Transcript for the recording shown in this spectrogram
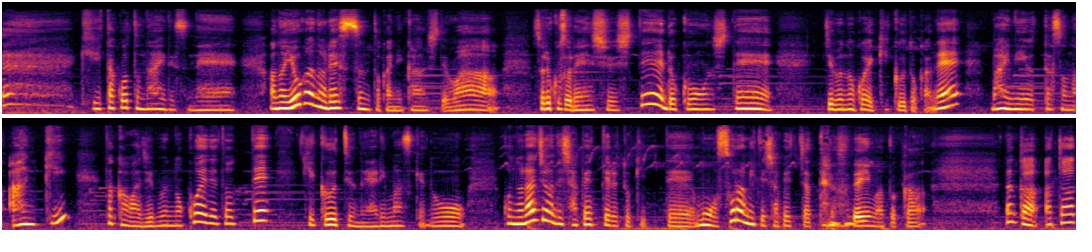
聞いたことないですね。あのヨガのレッスンとかに関してはそれこそ練習して録音して自分の声聞くとかね。前に言ったその暗記とかは自分の声で撮って聞くっていうのやりますけどこのラジオで喋ってる時ってもう空見て喋っちゃってるので今とか。なんか後々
